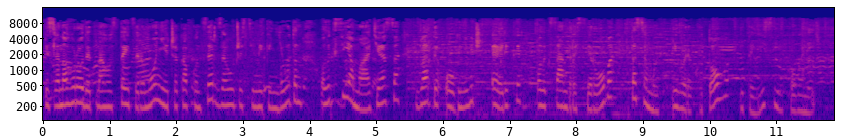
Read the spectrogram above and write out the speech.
Після нагороди на гостей церемонії чекав концерт за участі Міки Ньютон, Олексія Матіаса, Злати Огнєвіч, Еріки, Олександра Сірова та самих Ігоря Крутого і Таїсії Повалій.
